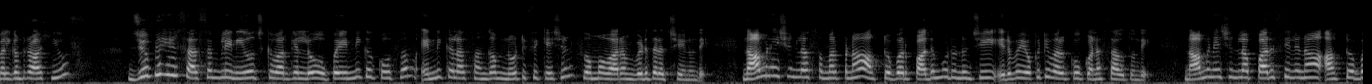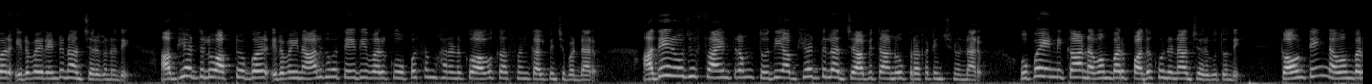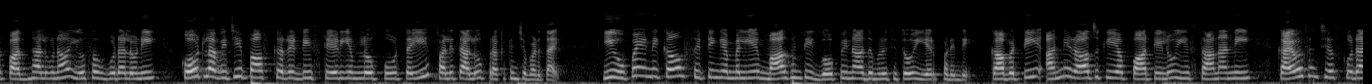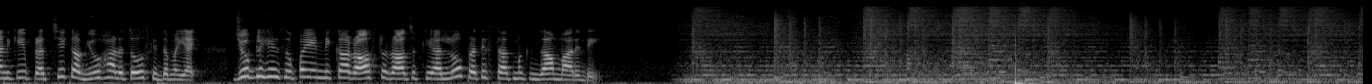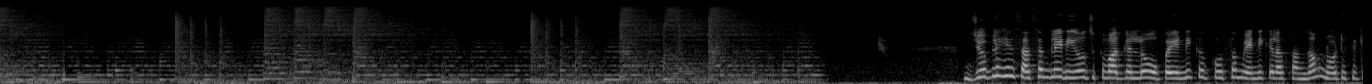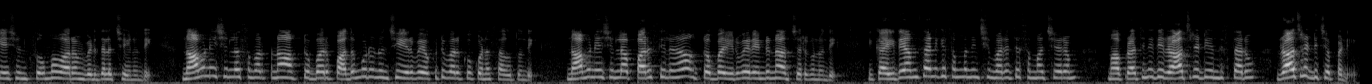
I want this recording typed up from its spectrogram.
Welcome to Raj news. Jubilee Hills assembly నియోజకవర్గంలో ఉప ఎన్నిక కోసం ఎన్నికల సంఘం నోటిఫికేషన్ సోమవారం విడుదల చేయనుంది. నామినేషన్ల సమర్పణ అక్టోబర్ పదమూడు నుంచి ఇరవై ఒకటి వరకు కొనసాగుతుంది. నామినేషన్ల పరిశీలన అక్టోబర్ ఇరవై రెండున జరగనుంది. అభ్యర్థులు అక్టోబర్ ఇరవై నాలుగవ తేదీ వరకు ఉపసంహరణకు అవకాశం కల్పించబడ్డారు. అదే రోజు సాయంత్రం తుది అభ్యర్థుల జాబితాను ప్రకటించనున్నారు. ఉప ఎన్నిక నవంబర్ పదకొండున జరుగుతుంది. కౌంటింగ్ నవంబర్ పద్నాలుగున యూసఫ్గూడలోని కోట్ల విజయ్ భాస్కర్ రెడ్డి స్టేడియంలో పూర్తయి ఫలితాలు ప్రకటించబడతాయి. ఈ ఉప ఎన్నిక సిట్టింగ్ ఎమ్మెల్యే మాగంటి గోపీనాథ్ మృతితో ఏర్పడింది. కాబట్టి అన్ని రాజకీయ పార్టీలు ఈ స్థానాన్ని కైవసం చేసుకోవడానికి ప్రత్యేక వ్యూహాలతో సిద్ధమయ్యాయి. జూబ్లీహిల్స్ ఉప ఎన్నిక రాష్ట్ర రాజకీయాల్లో ప్రతిష్టాత్మకంగా మారింది. జూబ్లీహిల్స్ అసెంబ్లీ నియోజకవర్గంలో ఉప ఎన్నిక కోసం ఎన్నికల సంఘం నోటిఫికేషన్ సోమవారం విడుదల చేయనుంది. నామినేషన్ల సమర్పణ అక్టోబర్ పదమూడు నుంచి ఇరవై ఒకటి వరకు కొనసాగుతుంది. నామినేషన్ల పరిశీలన అక్టోబర్ ఇరవై రెండున జరగనుంది. ఇక ఇదే అంశానికి సంబంధించి మరింత సమాచారం మా ప్రతినిధి రాజిరెడ్డి అందిస్తారు. రాజిరెడ్డి చెప్పండి.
